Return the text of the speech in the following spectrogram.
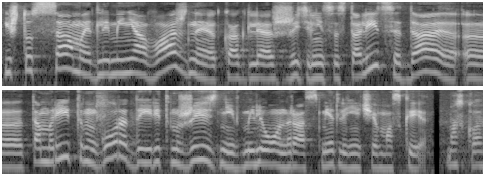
И что самое для меня важное, как для жительницы столицы, да, э, там ритм города и ритм жизни в миллион раз медленнее, чем в Москве. Москва.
